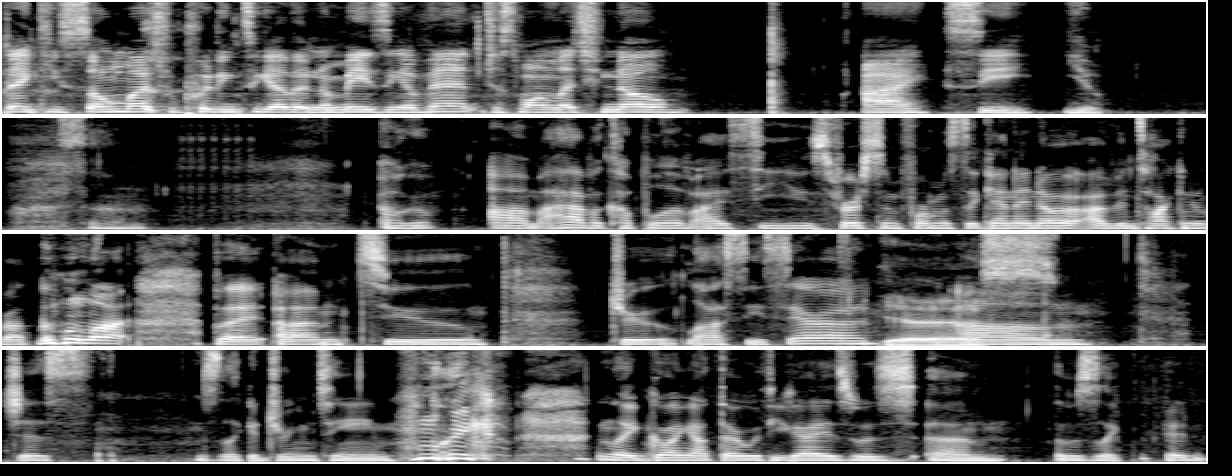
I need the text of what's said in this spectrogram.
Thank you so much for putting together an amazing event. Just want to let you know, I see you. Awesome. I'll go. Um, I have a couple of ICUs. First and foremost, again, I know I've been talking about them a lot, but um, to Drew, Lassie, Sarah. Yes. Um, just it was like a dream team. like, and like going out there with you guys was um, it was like it,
